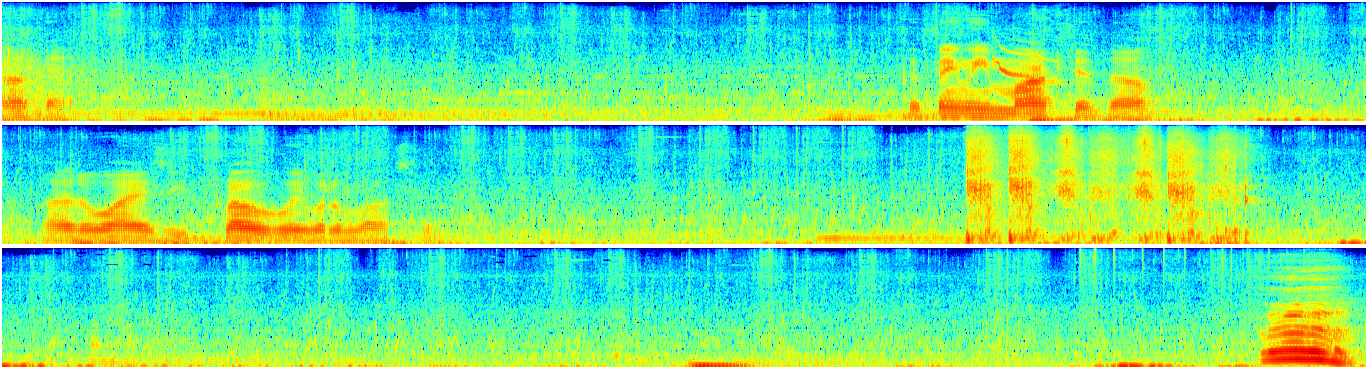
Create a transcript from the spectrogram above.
Okay. Good thing we marked it though. Otherwise, he probably would have lost it. Where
